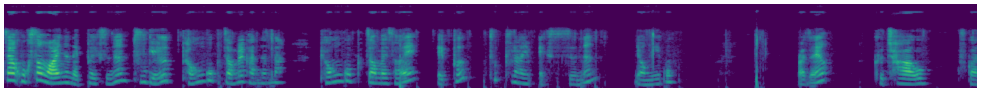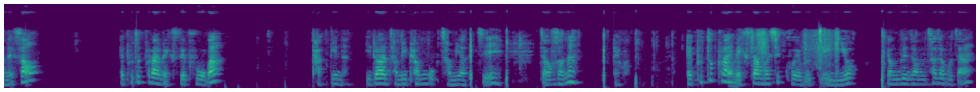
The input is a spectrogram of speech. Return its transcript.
자, 곡선 y는 fx는 두 개의 변곡점을 갖는다. 변곡점에서의 f2'x는 0이고 맞아요? 그 좌우 구간에서 f2'x의 부호가 바뀌는 이러한 점이 변곡점이었지. 자, 우선은 아이고 f2'x 한 번 씩 구해볼게요. 0된 점 찾아보자.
